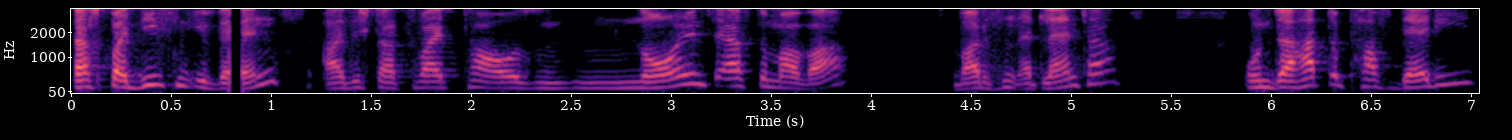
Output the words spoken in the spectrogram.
dass bei diesen Events, als ich da 2009 das erste Mal war, war das in Atlanta. Und da hatte Puff Daddy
